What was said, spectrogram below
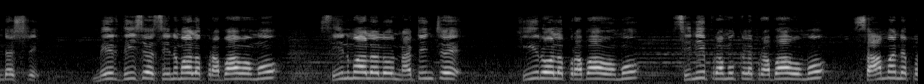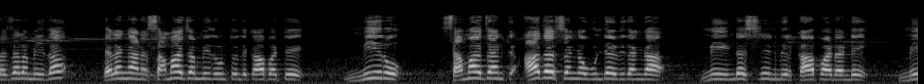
ఇండస్ట్రీ. మీరు తీసే సినిమాల ప్రభావము సినిమాలలో నటించే హీరోల ప్రభావము సినీ ప్రముఖుల ప్రభావము సామాన్య ప్రజల మీద తెలంగాణ సమాజం మీద ఉంటుంది కాబట్టి మీరు సమాజానికి ఆదర్శంగా ఉండే విధంగా మీ ఇండస్ట్రీని మీరు కాపాడండి. మీ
